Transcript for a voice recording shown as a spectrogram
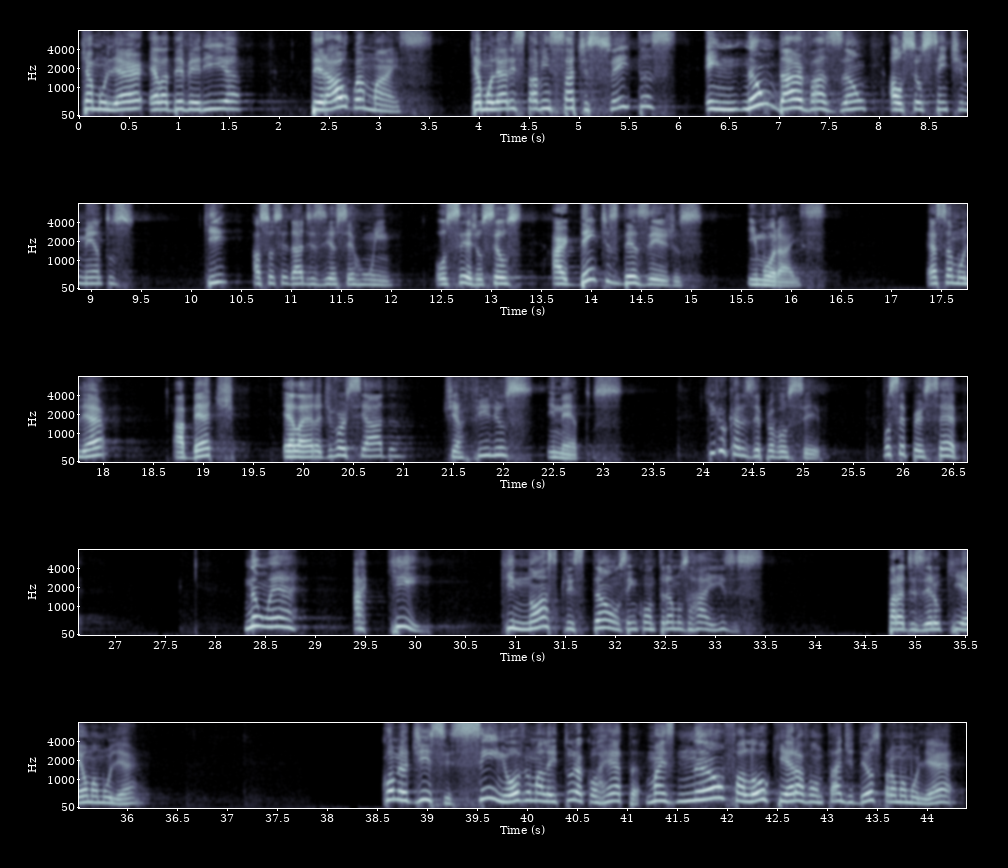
Que a mulher, ela deveria ter algo a mais. Que a mulher estava insatisfeita em não dar vazão aos seus sentimentos que a sociedade dizia ser ruim. Ou seja, os seus ardentes desejos imorais. Essa mulher, a Beth, ela era divorciada, tinha filhos e netos. O que, eu quero dizer para você? Você percebe? Não é aqui que nós cristãos encontramos raízes para dizer o que é uma mulher. Como eu disse, sim, houve uma leitura correta, mas não falou que era a vontade de Deus para uma mulher.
